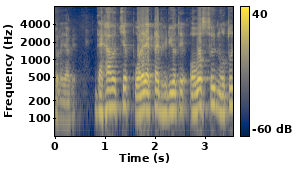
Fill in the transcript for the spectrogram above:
চলে যাবে। দেখা হচ্ছে পরের একটা ভিডিওতে অবশ্যই নতুন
